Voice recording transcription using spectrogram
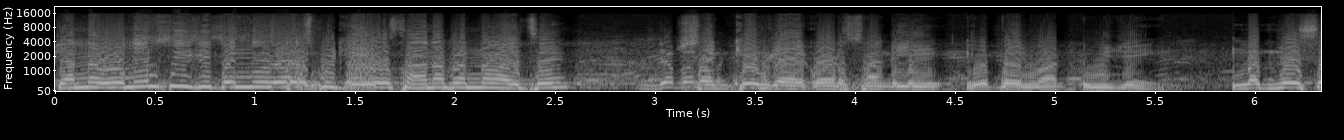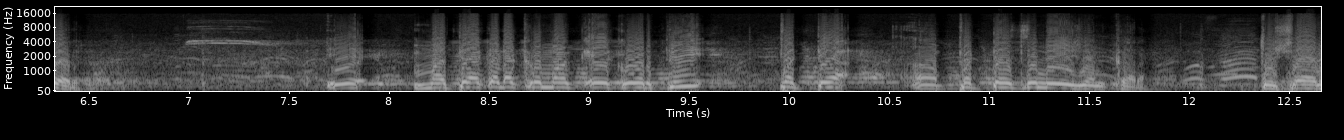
त्यांना विनंती की त्यांनी व्यासपीठावर स्थानापन्न व्हायचे संकेत गायकवाड सांगली हे पैलवान विजयी. मधने सर. मत्याकडा क्रमांक एक वरती पट्ट्या पट्ट्याचं नियोजन करा. तुषार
